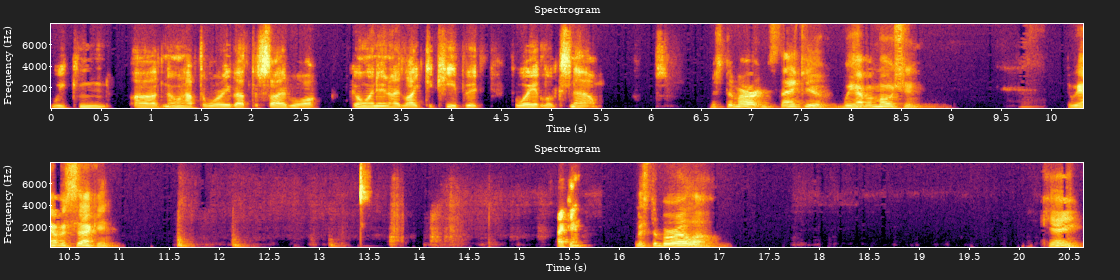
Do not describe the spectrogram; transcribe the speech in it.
we can, uh, don't have to worry about the sidewalk going in. I'd like to keep it the way it looks now. Mr. Mertens, thank you. We have a motion. Do we have a second? Second. Mr. Barillo? Okay,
